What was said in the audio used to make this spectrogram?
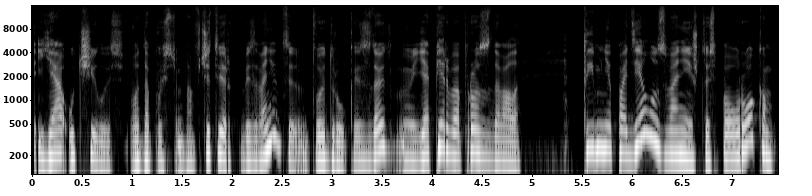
я училась. Вот, допустим, там в четверг тебе звонит твой друг и задает... Я первый вопрос задавала. Ты мне по делу звонишь, то есть по урокам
